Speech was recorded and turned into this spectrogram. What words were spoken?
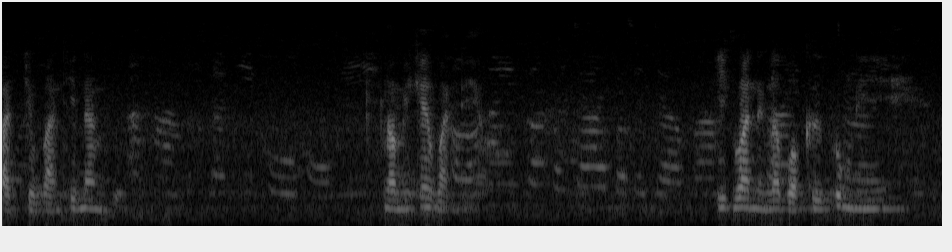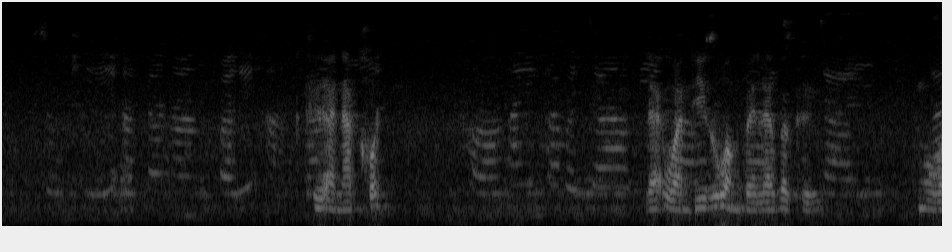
ปัจจุบันที่นั่งอยู่ เรามีแค่วันเดียว อีกวันหนึ่งเราบอกคือพรุ่งนี้ คืออนาคต และวันที่ร่วงไปแล้วก็คือเมื่อว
